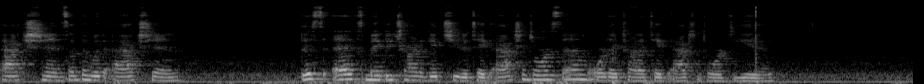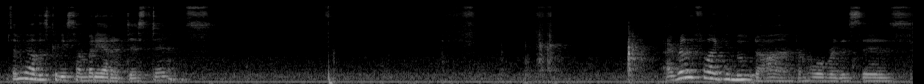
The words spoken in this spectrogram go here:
Action, something with action this ex may be trying to get you to take action towards them or they're trying to take action towards you. Some y'all, this could be somebody at a distance. I really feel like you moved on from whoever this is.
